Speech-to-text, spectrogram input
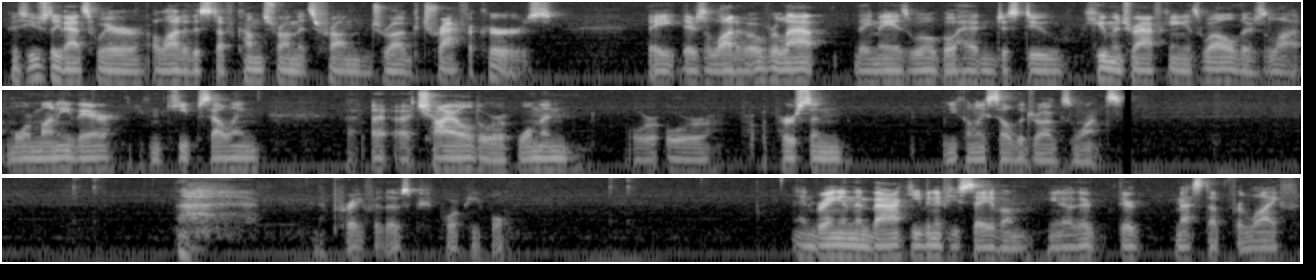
Because usually that's where a lot of this stuff comes from. It's from drug traffickers. They, there's a lot of overlap. They may as well go ahead and just do human trafficking as well. There's a lot more money there. You can keep selling a, a child or a woman or, or a person you can only sell the drugs once. I pray for those poor people and bringing them back, even if you save them, you know they're they're messed up for life.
